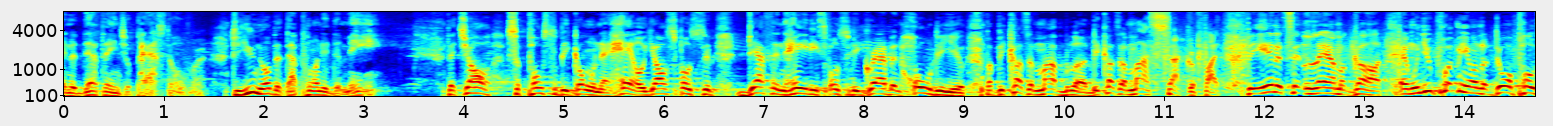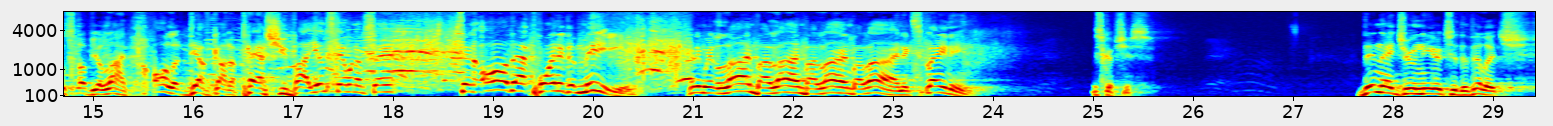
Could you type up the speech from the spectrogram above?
And the death angel passed over. Do you know that that pointed to me? That y'all supposed to be going to hell. Y'all supposed to, death and Hades supposed to be grabbing hold of you. But because of my blood, because of my sacrifice, the innocent lamb of God. And when you put me on the doorpost of your life, all of death got to pass you by. You understand what I'm saying? Saying all that pointed to me. And he went line by line by line by line explaining the scriptures. Then they drew near to the village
